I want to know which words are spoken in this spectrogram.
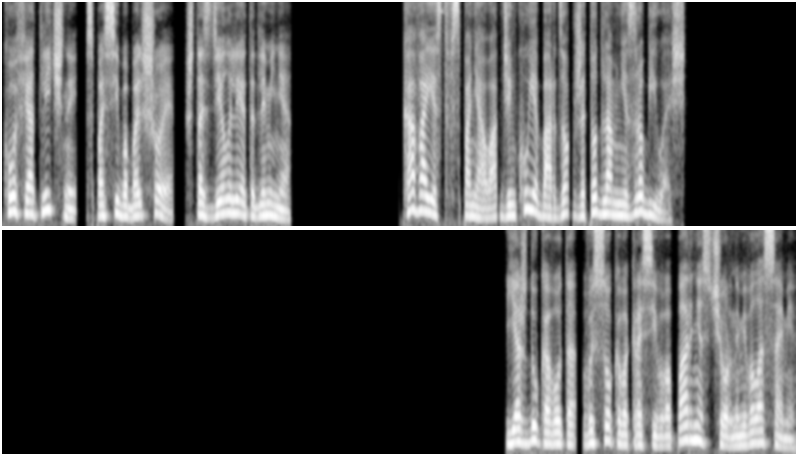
Кофе отличный, спасибо большое, что сделали это для меня. Kawa jest wspaniała, dziękuję bardzo, że to dla mnie zrobiłeś. Я жду кого-то, высокого красивого парня с черными волосами.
